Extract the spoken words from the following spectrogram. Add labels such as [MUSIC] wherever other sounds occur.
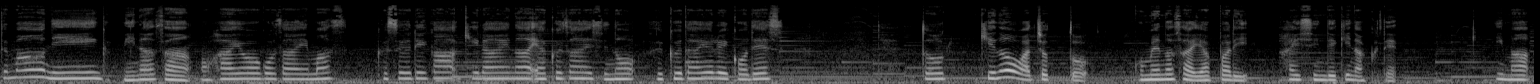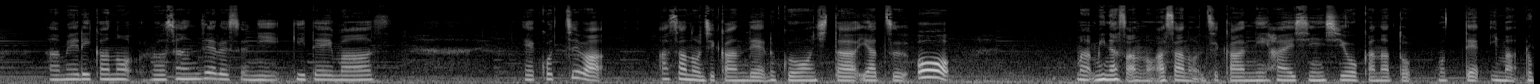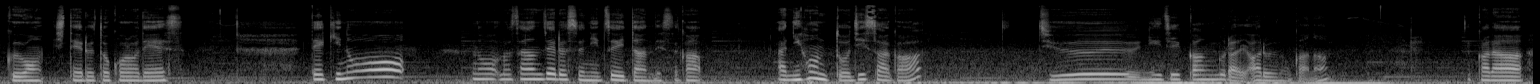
Good morning. 皆さんおはようございます。薬が嫌いな薬剤師の福田由里子です。と昨日はちょっとごめんなさい。やっぱり配信できなくて。今アメリカのロサンゼルスに来ています。えこっちは朝の時間で録音したやつをまあ、皆さんの朝の時間に配信しようかなと思って今録音してるところです。で昨日のロサンゼルスに着いたんですがあ日本と時差が12時間ぐらいあるのかな？だから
